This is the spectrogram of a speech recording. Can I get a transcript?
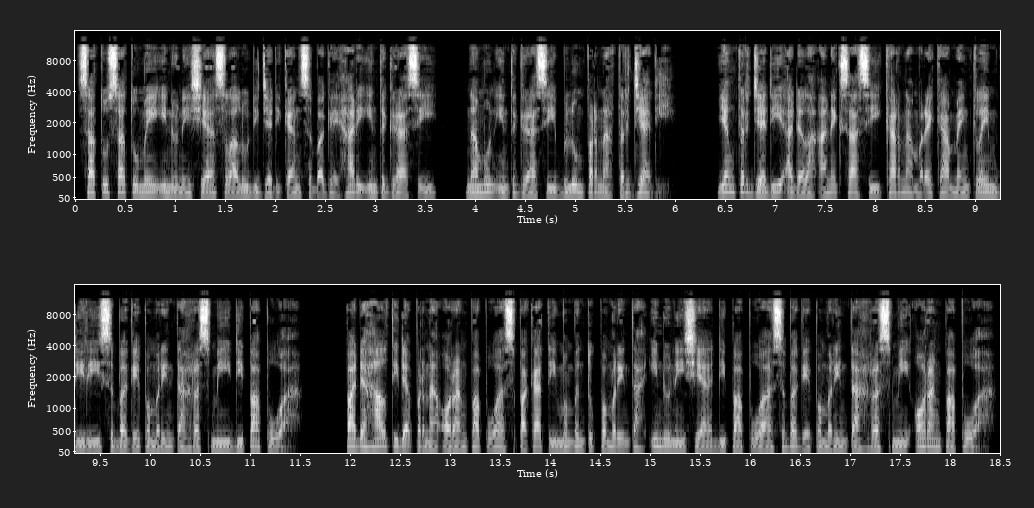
1-1 Mei Indonesia selalu dijadikan sebagai hari integrasi, namun integrasi belum pernah terjadi. Yang terjadi adalah aneksasi karena mereka mengklaim diri sebagai pemerintah resmi di Papua. Padahal tidak pernah orang Papua sepakati membentuk pemerintah Indonesia di Papua sebagai pemerintah resmi orang Papua.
